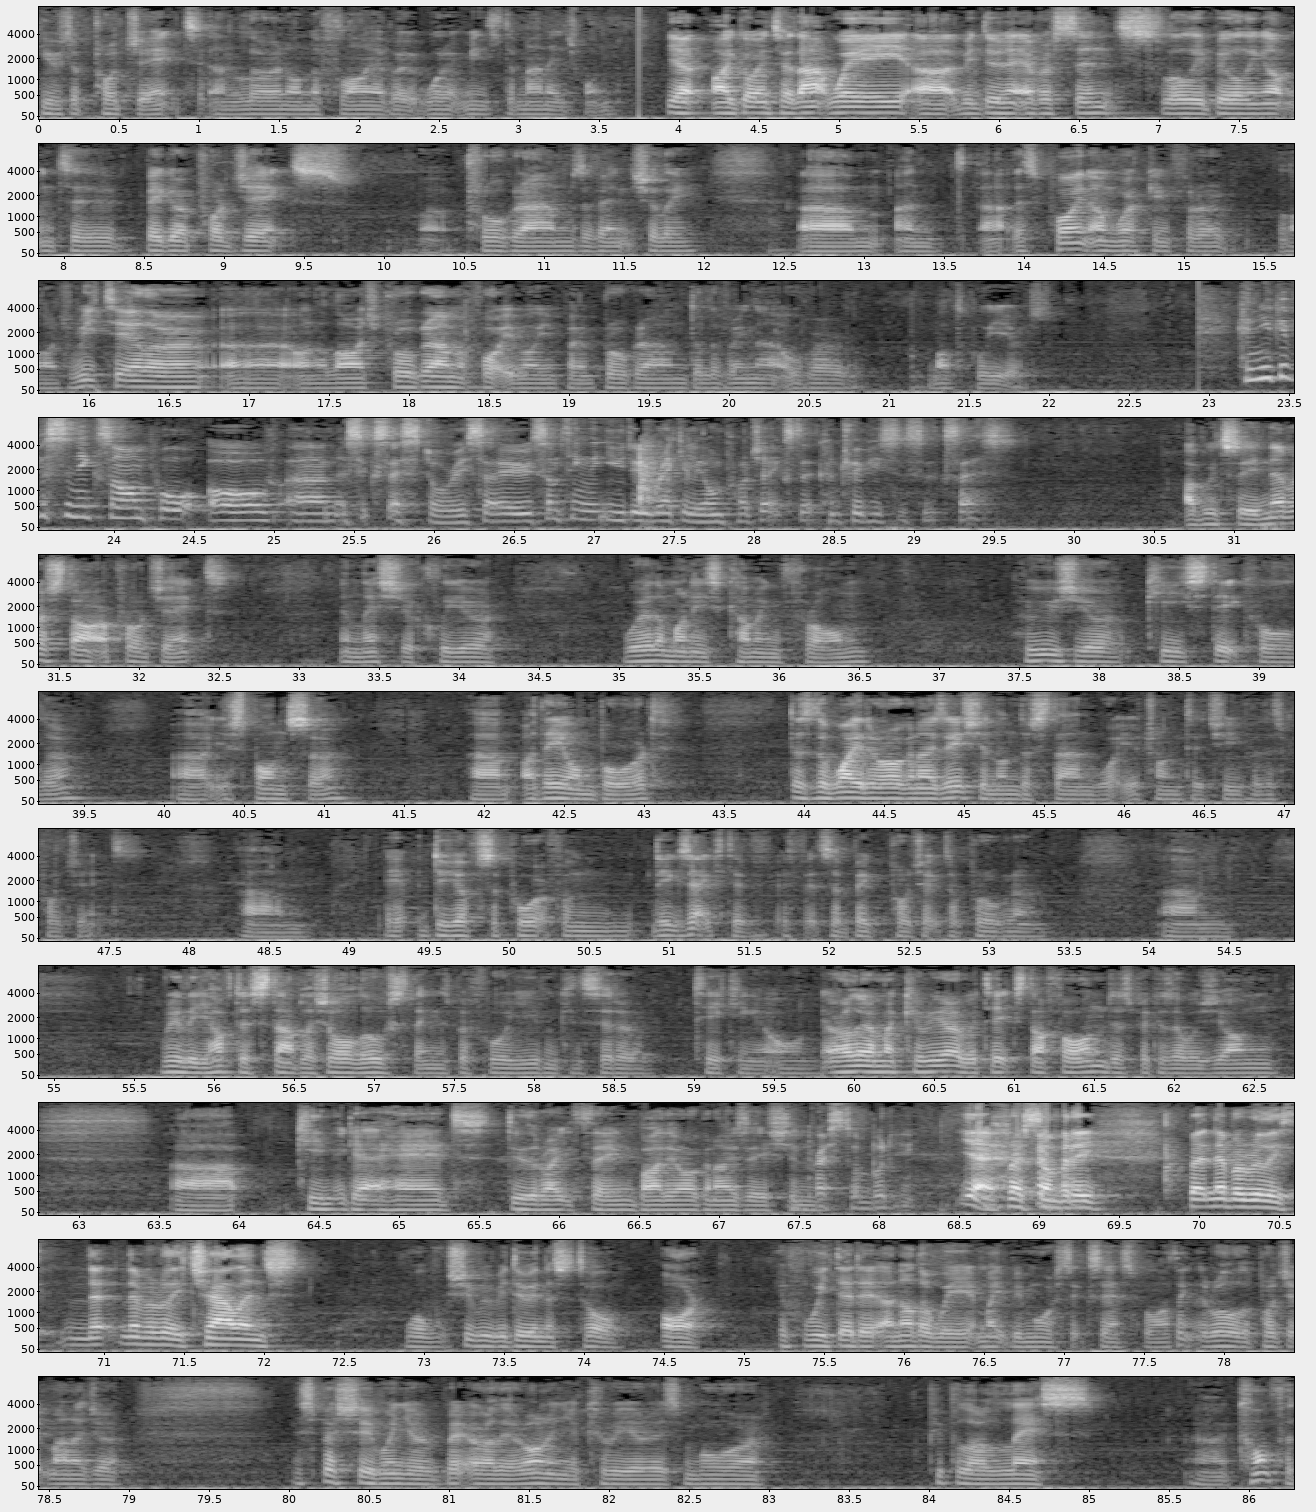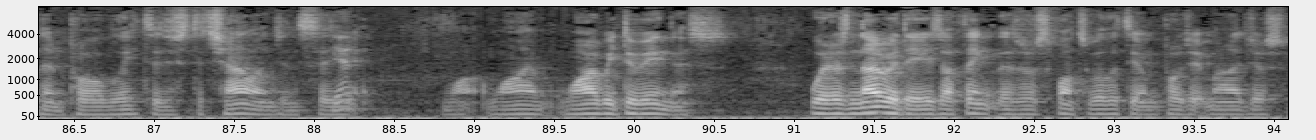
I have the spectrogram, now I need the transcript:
here's a project and learn on the fly about what it means to manage one. Yeah, I got into it that way. Uh, I've been doing it ever since, slowly building up into bigger projects, uh, programs eventually. Um, and at this point, I'm working for a large retailer uh, on a large program, a 40 million pound program, delivering that over multiple years. Can you give us an example of um, a success story? So, something that you do regularly on projects that contributes to success? I would say never start a project unless you're clear where the money's coming from, who's your key stakeholder, uh, your sponsor, um, are they on board? Does the wider organisation understand what you're trying to achieve with this project? Um, do you have support from the executive if it's a big project or program? Um, really, you have to establish all those things before you even consider taking it on. Earlier in my career, I would take stuff on just because I was young, uh, keen to get ahead, do the right thing by the organisation. Impress somebody. Yeah, impress somebody, but never really, ne- never really challenged. Well, should we be doing this at all? Or if we did it another way, it might be more successful. I think the role of the project manager, especially when you're a bit earlier on in your career, is more. People are less uh, confident probably to just to challenge and say, yeah why, why, are we doing this? Whereas nowadays, I think there's a responsibility on project managers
